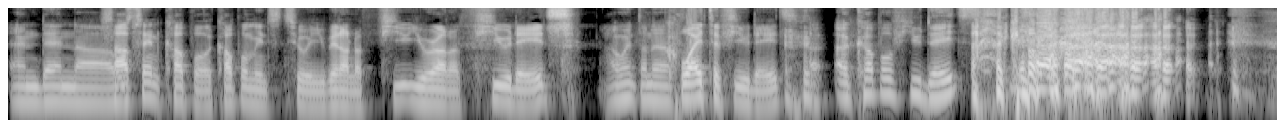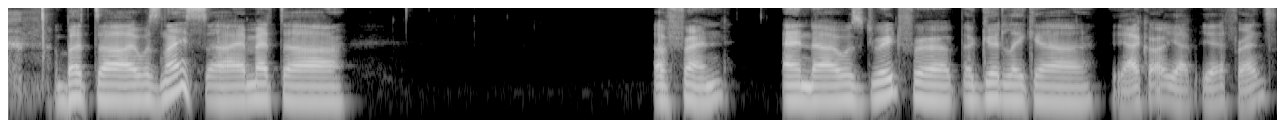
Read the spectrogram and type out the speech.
and then uh, Stop was- saying couple. A couple means two. You've been on a few. You were on a few dates. I went on a, Quite a few dates. a, a couple few dates, but uh, it was nice. Uh, I met uh, a friend, and uh, it was great for a, a good like uh, yeah, Kharl. Yeah, yeah. Friends.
